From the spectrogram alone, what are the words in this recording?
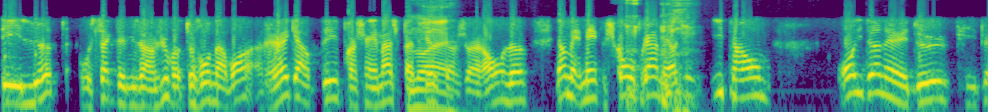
Des luttes au sac de mise en jeu, va toujours en avoir. Regardez le prochain match, Patrice Ouais. Bergeron, là. Non, mais, mais je comprends, mais OK, il tombe. On lui donne un 2. Puis, tu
